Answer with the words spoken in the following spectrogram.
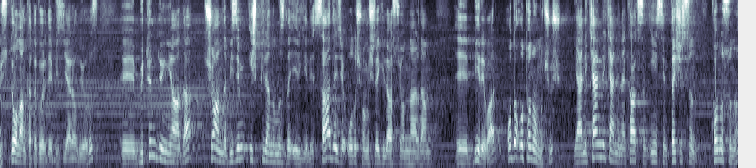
üstte olan kategoride biz yer alıyoruz. E, bütün dünyada şu anda bizim iş planımızla ilgili sadece oluşmamış regülasyonlardan e, biri var. O da otonom uçuş. Yani kendi kendine kalksın, insin, taşısın konusunu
